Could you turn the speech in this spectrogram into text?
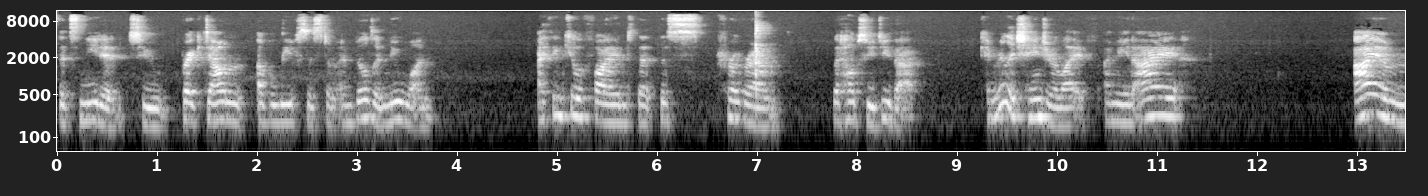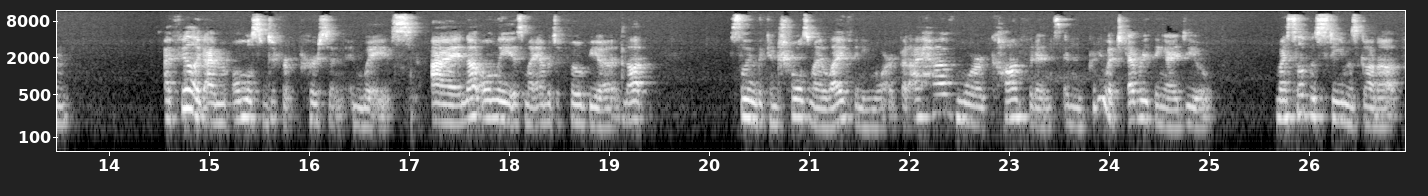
that's needed to break down a belief system and build a new one, I think you'll find that this program that helps you do that can really change your life. I mean, I I am I feel like I'm almost a different person in ways. I not only is my emetophobia not something that controls my life anymore, but I have more confidence in pretty much everything I do. My self-esteem has gone up.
